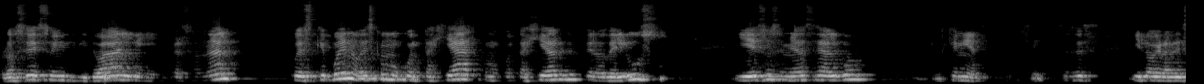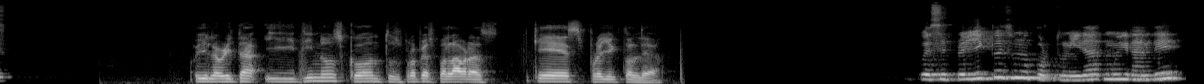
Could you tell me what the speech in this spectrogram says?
proceso individual y personal, pues que bueno, es como contagiar, como contagiar, pero de luz. Y eso se me hace algo genial. ¿sí? Entonces, y lo agradezco. Oye, Laurita, y dinos con tus propias palabras, ¿qué es Proyecto Aldea? Pues el proyecto es una oportunidad muy grande,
